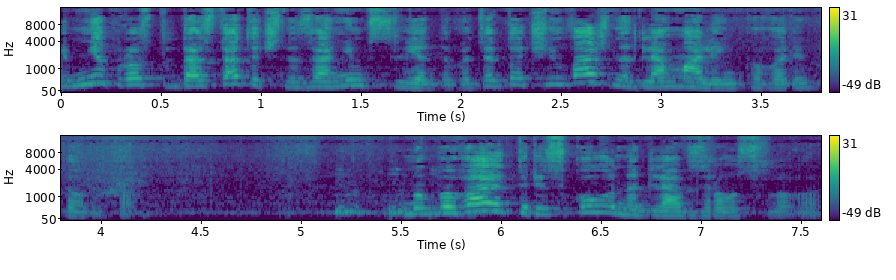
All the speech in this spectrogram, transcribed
И мне просто достаточно за ним следовать. Это очень важно для маленького ребенка. но бывает рискованно для взрослого.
